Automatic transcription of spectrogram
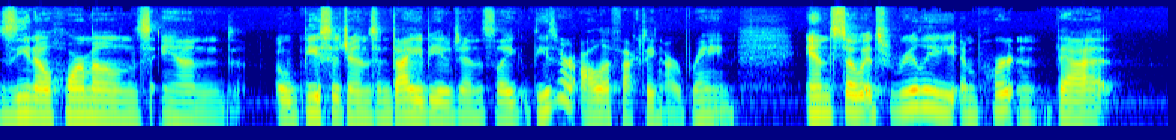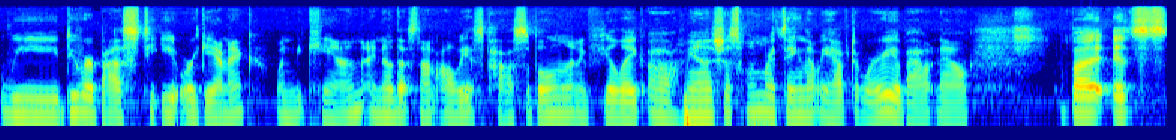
xenohormones and obesogens and diabetes, like these are all affecting our brain. And so it's really important that we do our best to eat organic when we can. I know that's not always possible, and I feel like, oh man, it's just one more thing that we have to worry about now. But it's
